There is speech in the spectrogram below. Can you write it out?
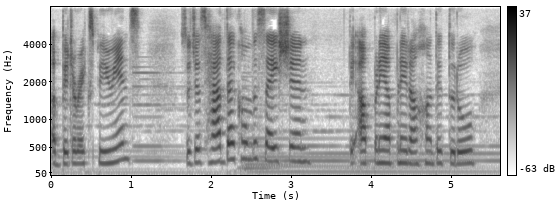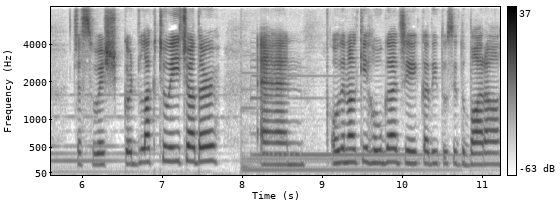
a bitter experience so just have that conversation ਤੇ ਆਪਣੇ ਆਪਣੇ ਰਾਹਾਂ ਤੇ ਤੁਰੋ just wish good luck to each other and ਉਹਦੇ ਨਾਲ ਕੀ ਹੋਊਗਾ? ਜੇ ਕਦੀ ਤੁਸੀਂ ਦੁਬਾਰਾ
